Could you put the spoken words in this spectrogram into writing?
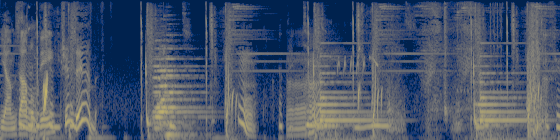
Yum zabble Hmm. dee. Shimzib. Zebdu.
